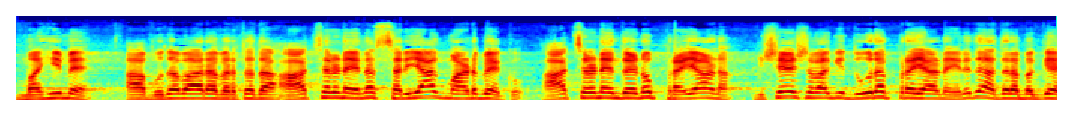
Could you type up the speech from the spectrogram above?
ಮಹಿಮೆ, ಆ ಬುಧವಾರ ವ್ರತದ ಆಚರಣೆಯನ್ನು ಸರಿಯಾಗಿ ಮಾಡಬೇಕು. ಆಚರಣೆ ಅಂದ್ರೇನು ಪ್ರಯಾಣ. ವಿಶೇಷವಾಗಿ ದೂರ ಪ್ರಯಾಣ ಏನಿದೆ ಅದರ ಬಗ್ಗೆ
